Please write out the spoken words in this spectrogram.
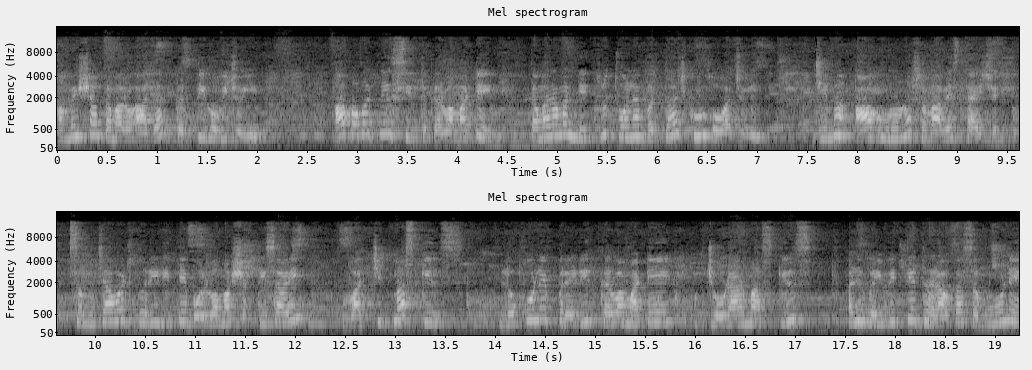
હંમેશા તમારો આદર કરતી હોવી જોઈએ. આ બાબતને સિદ્ધ કરવા માટે તમારામાં નેતૃત્વના બધા જ ગુણ હોવા જોઈએ, જેમાં આ ગુણોનો સમાવેશ થાય છે. સમજાવટ ભરી રીતે બોલવામાં શક્તિશાળી, વાતચીતમાં સ્કિલ્સ, લોકોને પ્રેરિત કરવા માટે જોડાણમાં સ્કિલ્સ અને વૈવિધ્ય ધરાવતા સમૂહોને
